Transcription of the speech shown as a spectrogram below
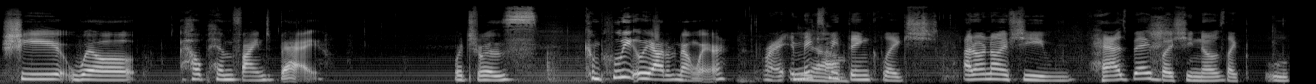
she will help him find Bae, which was completely out of nowhere. Right. It makes Yeah. me think like sh- I don't know if she has Bae, but she knows like l-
